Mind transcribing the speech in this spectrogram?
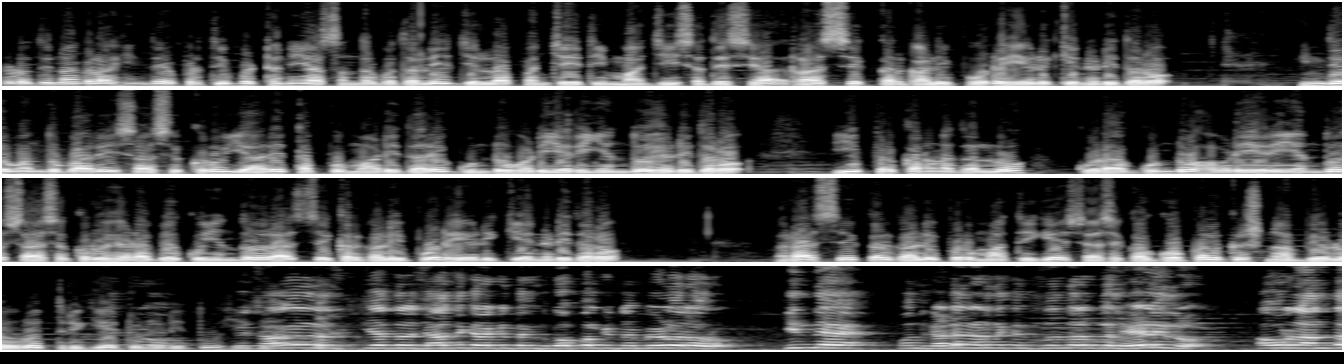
ಎರಡು ದಿನಗಳ ಹಿಂದೆ ಪ್ರತಿಭಟನೆಯ ಸಂದರ್ಭದಲ್ಲಿ ಜಿಲ್ಲಾ ಪಂಚಾಯಿತಿ ಮಾಜಿ ಸದಸ್ಯ ರಾಜಶೇಖರ್ ಗಾಳಿಪುರ್ ಹೇಳಿಕೆ ನೀಡಿದರು. ಹಿಂದೆ ಒಂದು ಬಾರಿ ಶಾಸಕರು ಯಾರೇ ತಪ್ಪು ಮಾಡಿದರೆ ಗುಂಡು ಹೊಡೆಯಿರಿ ಎಂದು ಹೇಳಿದರು. ಈ ಪ್ರಕರಣದಲ್ಲೂ ಕೂಡ ಗುಂಡು ಹೊಡೆಯಿರಿ ಎಂದು ಶಾಸಕರು ಹೇಳಬೇಕು ಎಂದು ರಾಜಶೇಖರ್ ಗಾಳಿಪೂರ್ ಹೇಳಿಕೆ ನೀಡಿದರು. ರಾಜಶೇಖರ್ ಗಾಳಿಪುರ್ ಮಾತಿಗೆ ಶಾಸಕ ಗೋಪಾಲಕೃಷ್ಣ ಬೇಳೂರು ತಿರುಗೇಟು ನೀಡಿದ್ದು ಶಾಸಕರಾಗಿರ್ತಕ್ಕಂಥ ಗೋಪಾಲಕೃಷ್ಣ ಬೇಳೂರು ಅವರು ಹಿಂದೆ ಒಂದು ಘಟನೆ ನಡೆದಕ್ಕಂಥ ಸಂದರ್ಭದಲ್ಲಿ ಹೇಳಿದ್ರು. ಅವ್ರನ್ನ ಅಂತ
